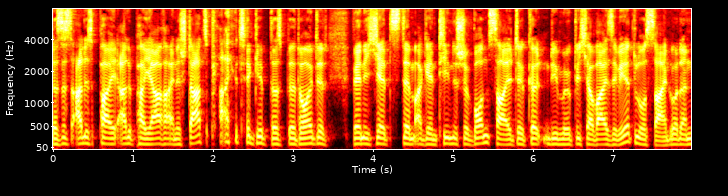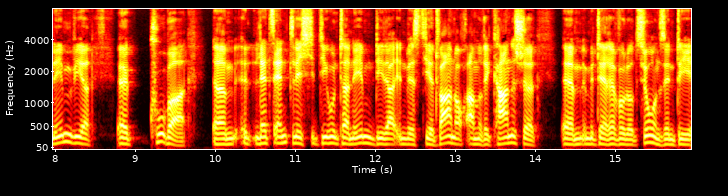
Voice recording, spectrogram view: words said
dass es alles paar, alle paar Jahre eine Staatspleite gibt. Das bedeutet, wenn ich jetzt ähm, argentinische Bonds halte, könnten die möglicherweise wertlos sein. Oder nehmen wir äh, Kuba ähm, letztendlich die Unternehmen, die da investiert waren, auch amerikanische, ähm, mit der Revolution sind die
